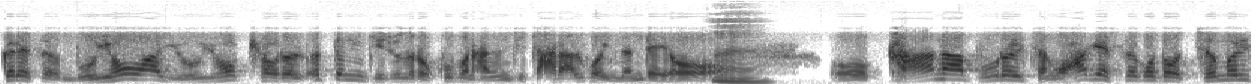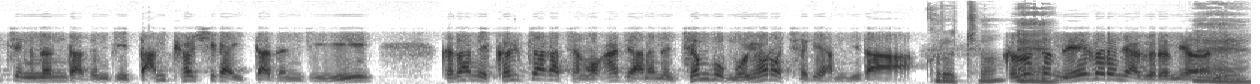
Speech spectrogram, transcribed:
그래서 무효와 유효표를 어떤 기준으로 구분하는지 잘 알고 있는데요. 예. 어, 가나 부를 정확하게 쓰고도 점을 찍는다든지 딴 표시가 있다든지 그다음에 글자가 정확하지 않으면 전부 무효로 처리합니다. 그렇죠. 그것은 예. 왜 그러냐 그러면 예.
